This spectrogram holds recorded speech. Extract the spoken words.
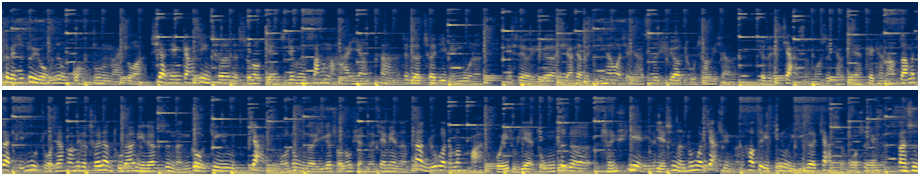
特别是对于我们这种广东人来说啊，夏天刚进车的时候简直就跟桑拿一样。当然，这个车机屏幕呢，也是有一个。小小的遗憾或小瑕疵需要吐槽一下的，就这个驾驶模式调节。可以看到，咱们在屏幕左下方这个车辆图标里呢，是能够进入驾驶模动的一个手动选择界面的。但如果咱们返回主页，从这个程序页里，也是能通过驾驶与能耗这里进入一个驾驶模式选择。但是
